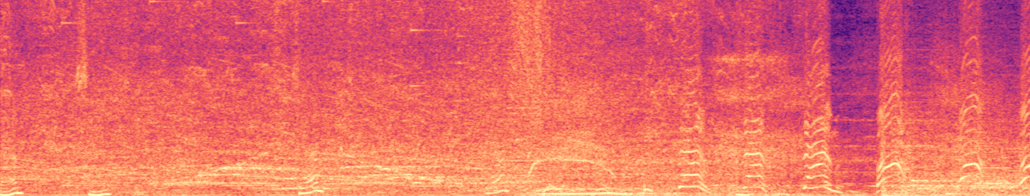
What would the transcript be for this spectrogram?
Sam Sam Sam Sam Sam Sam బా బా బా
